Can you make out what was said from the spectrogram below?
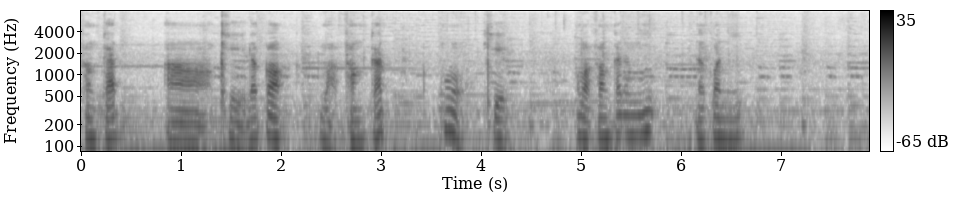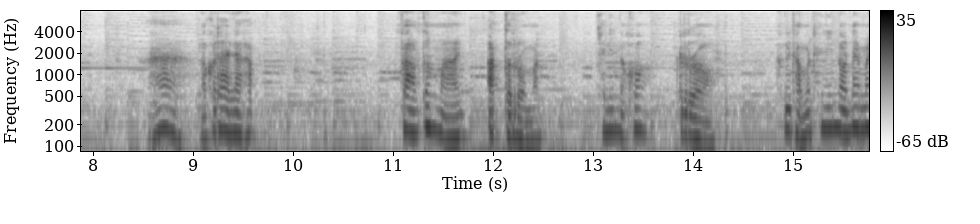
ฟังกัส อ่าโอเค แล้วก็หว่าฟังกัสโอเคเอามาฟังกันตรงนี้แล้วก็นี้อ่าเราก็ได้แล้วครับฟาร์มต้นไม้อัตโนมัติแค่นี้เราก็รอ คือถามว่าแค่นี้เราได้ไหม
